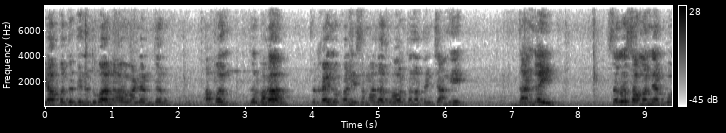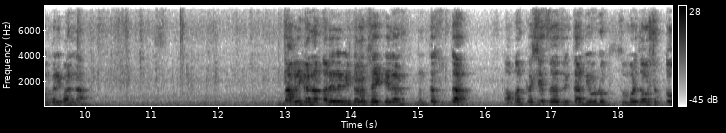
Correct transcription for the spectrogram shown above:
या पद्धतीने दुबार नावे वाढल्यानंतर आपण जर बघाल तर काही लोकांनी समाजात वावरताना त्यांच्या अंगी दांडगाई सर्वसामान्य गोरगरिबांना नागरिकांना अरेरवी दडपशाही केल्यानंतर सुद्धा आपण कसे सहजरित्या निवडणूक समोर जाऊ शकतो?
